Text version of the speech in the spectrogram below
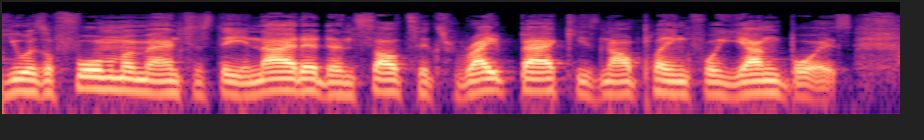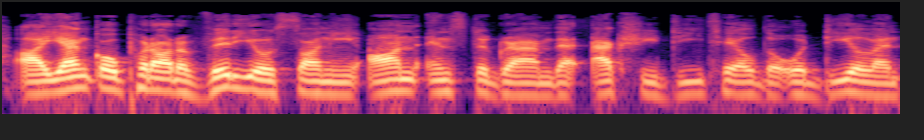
he was a former Manchester United and Celtics right back. He's now playing for Young Boys. Janko put out a video, Sonny, on Instagram that actually detailed the ordeal, and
